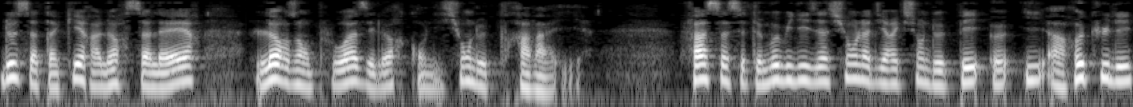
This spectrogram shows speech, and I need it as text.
de s'attaquer à leurs salaires, leurs emplois et leurs conditions de travail. Face à cette mobilisation, la direction de PEI a reculé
